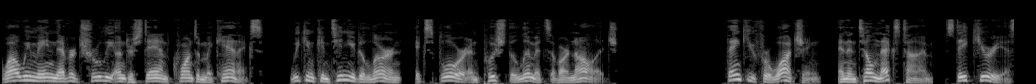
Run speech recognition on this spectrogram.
While we may never truly understand quantum mechanics, we can continue to learn, explore, and push the limits of our knowledge. Thank you for watching, and until next time, stay curious.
